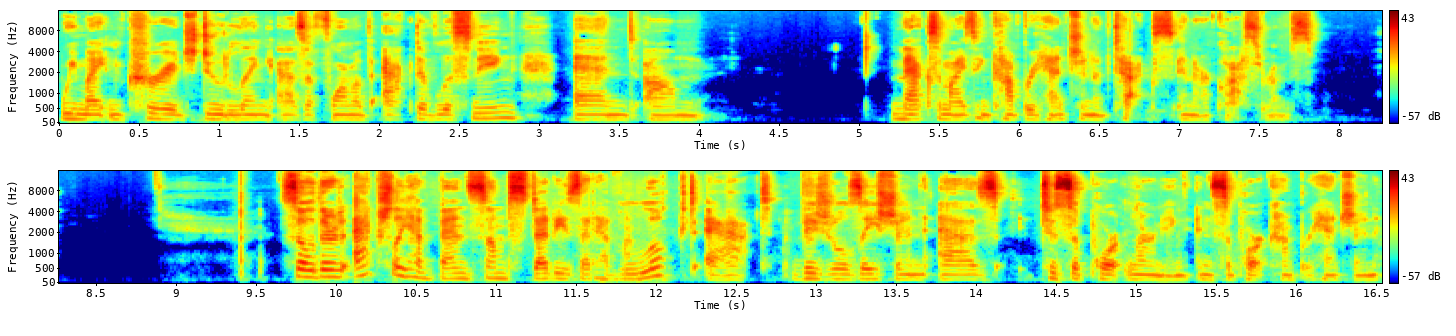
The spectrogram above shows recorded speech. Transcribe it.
we might encourage doodling as a form of active listening and um, maximizing comprehension of texts in our classrooms. So there actually have been some studies that have looked at visualization as to support learning and support comprehension.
